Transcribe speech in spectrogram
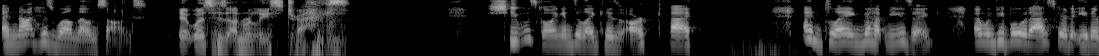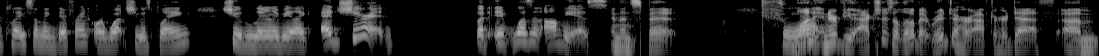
and not his well-known songs. It was his unreleased tracks. She was going into like his archive and playing that music. And when people would ask her to either play something different or what she was playing, she would literally be like Ed Sheeran, but it wasn't obvious. And then spit. So yeah. One interview actually was a little bit rude to her after her death. Um,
